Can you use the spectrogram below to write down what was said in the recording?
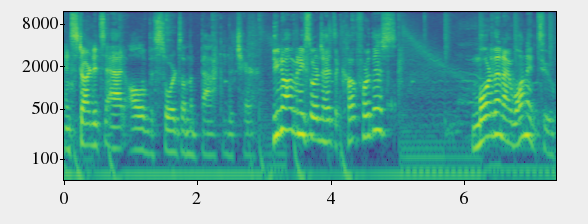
and started to add all of the swords on the back of the chair. Do you know how many swords I had to cut for this? More than I wanted to.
